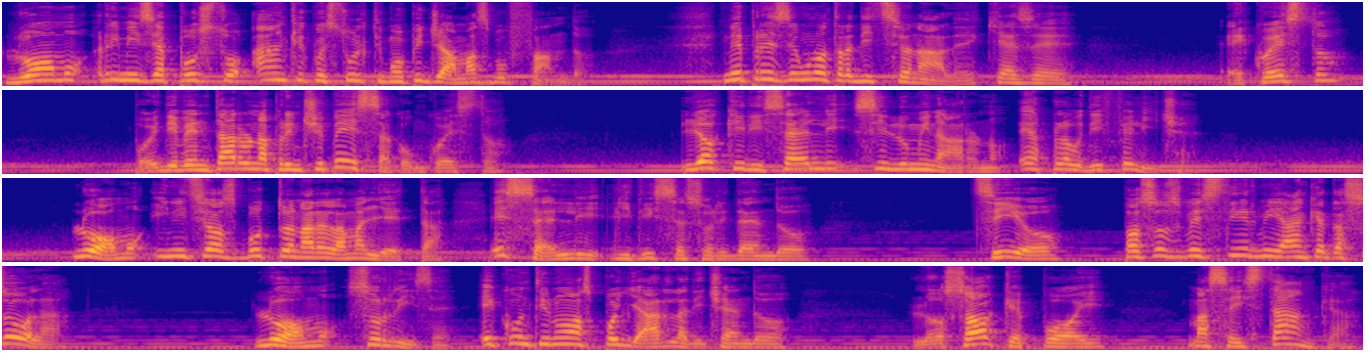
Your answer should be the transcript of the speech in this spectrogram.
L'uomo rimise a posto anche quest'ultimo pigiama sbuffando. Ne prese uno tradizionale e chiese: E questo? Puoi diventare una principessa con questo. Gli occhi di Sally si illuminarono e applaudì felice. L'uomo iniziò a sbottonare la maglietta e Sally gli disse sorridendo: Zio, posso svestirmi anche da sola? L'uomo sorrise e continuò a spogliarla dicendo: Lo so che puoi, ma sei stanca.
